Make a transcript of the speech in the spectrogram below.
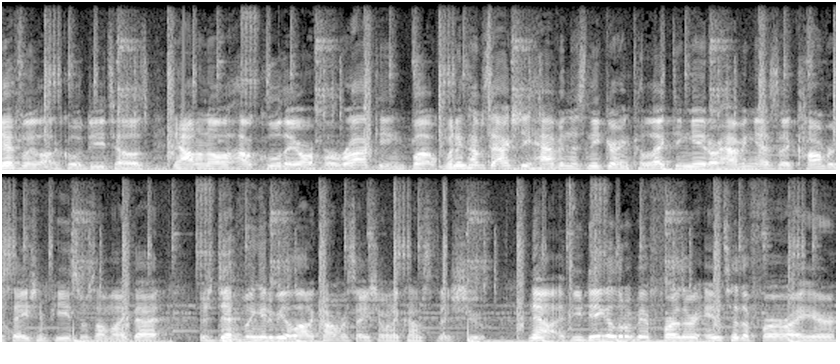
definitely a lot of cool details. Now i don't know how cool they are for rocking but when it comes to actually having the sneaker and collecting it or having it as a conversation piece or something like that there's definitely to be a lot of conversation when it comes to this shoe. Now if you dig a little bit further into the fur right here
